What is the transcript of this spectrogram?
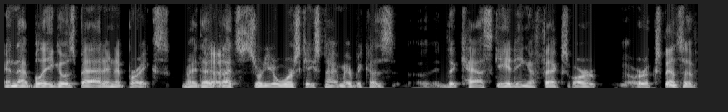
and that blade goes bad and it breaks. Right, that, yeah. that's sort of your worst case nightmare because the cascading effects are are expensive.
